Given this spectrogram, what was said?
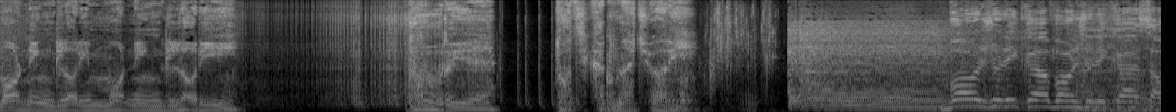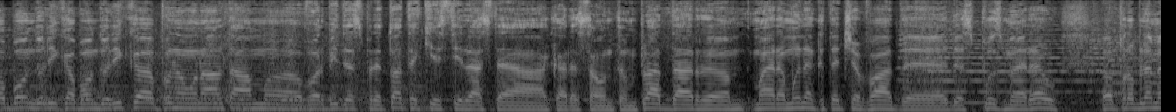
Morning Glory, Morning Glory Purie toți cărnăciorii Bonjurică, bonjurică sau bondulică, bondulică Până una alta am uh, vorbit despre toate chestiile astea care s-au întâmplat Dar uh, mai rămâne câte ceva de, de spus mereu. Uh, Probleme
